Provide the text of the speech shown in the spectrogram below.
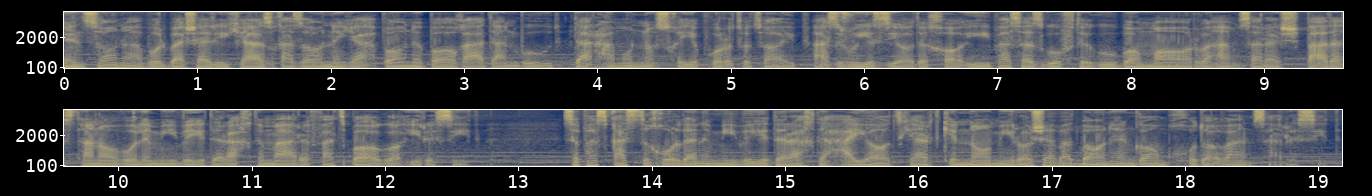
انسان ابوالبشری که از قضا نگهبان باغ عدن بود در همان نسخه prototype از روی زیاده خواهی پس از گفتگو با مار و همسرش بعد از تناول میوه درخت معرفت به آگاهی رسید. سپس قصد خوردن میوه درخت حیات کرد که نامیرا شود به آن هنگام خداوند سر رسید.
